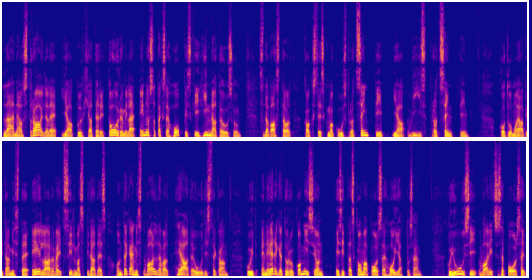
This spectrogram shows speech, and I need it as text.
Lääne-Austraaliale ja Põhja-territooriumile ennustatakse hoopiski hinnatõusu, seda vastavalt kaksteist koma kuus protsenti ja viis protsenti kodumajapidamiste eelarveid silmas pidades on tegemist valdavalt heade uudistega, kuid Energiaturu komisjon esitas ka omapoolse hoiatuse. kui uusi valitsusepoolseid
